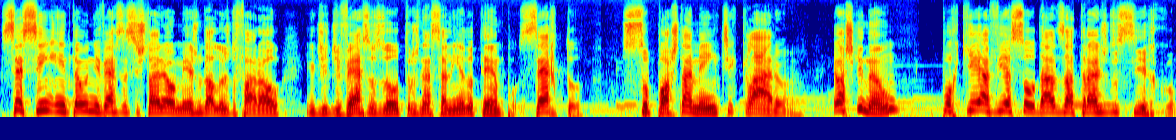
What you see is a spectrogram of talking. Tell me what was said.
Se sim, então o universo dessa história é o mesmo da Luz do Farol e de diversos outros nessa linha do tempo, certo? Supostamente, claro. Eu acho que não, porque havia soldados atrás do circo.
